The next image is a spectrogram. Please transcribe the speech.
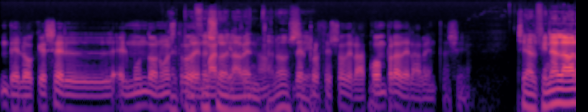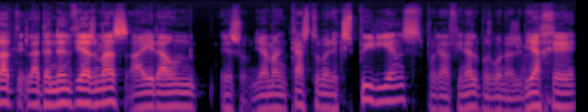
de lo que es el, el mundo nuestro del proceso de la venta, ¿no? Del Sí. proceso de la compra, de la venta, sí. Sí, al final ahora la tendencia es más a ir a un, eso, llaman Customer Experience, porque al final, pues bueno, el viaje,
